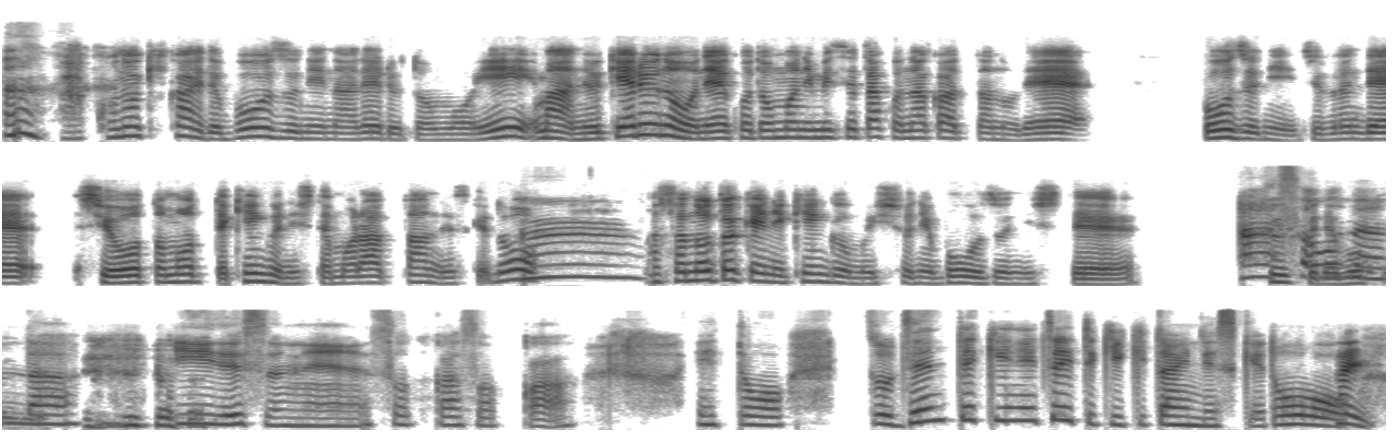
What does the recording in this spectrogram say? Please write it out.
うんあ、この機会で坊主になれると思い、まあ抜けるのをね、子供に見せたくなかったので、坊主に自分でしようと思ってキングにしてもらったんですけど、うん。まあ、その時にキングも一緒に坊主にして、あ、夫婦そう。なんだ。いいですね。そっかそっか。えっと、そう全摘について聞きたいんですけど、はい、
